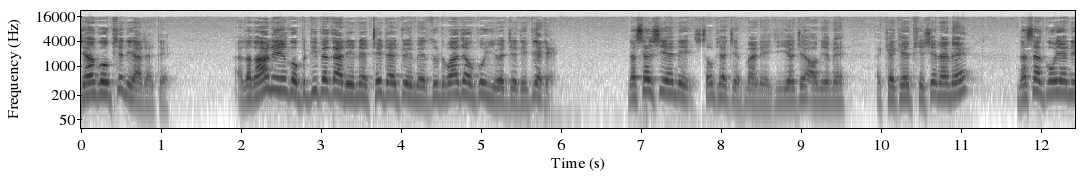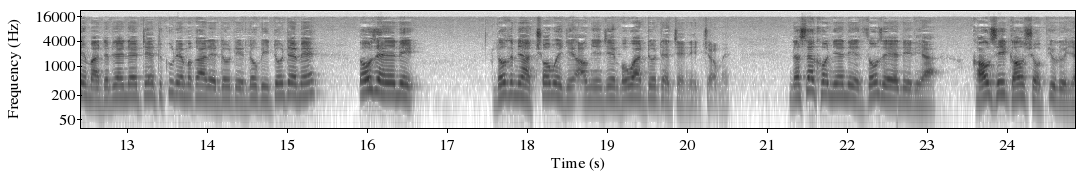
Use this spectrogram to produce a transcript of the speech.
ရန်ကုန်ဖြစ်နေရတတ်တယ်အလကားနေကိုပฏิပက္ခတွေနဲ့ထိတ်တိုက်တွေ့မယ်သူတစ်ပါးကြောင့်ကိုယ်ရည်ရွယ်ချက်တွေပြတ်တယ်28ရက်နေ့ဆုံးဖြတ်ချက်မှန်တဲ့ရည်ရွယ်ချက်အောင်မြင်မယ်အခက်အခဲဖြေရှင်းနိုင်မယ်29ရက်နေ့မှာတပြိုင်တည်းတစ်ခုတည်းမကတဲ့လုပ်တွေလုပ်ပြီးတိုးတက်မယ်30ရက်နေ့လုံးသမျှချောမွေ့ခြင်းအောင်မြင်ခြင်းဘဝတိုးတက်ခြင်းတွေကြော်မယ်29ရက်နေ့30ရက်နေ့တွေကခေါင်းစည်းခေါင်းလျှော်ပြုလို့ရ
